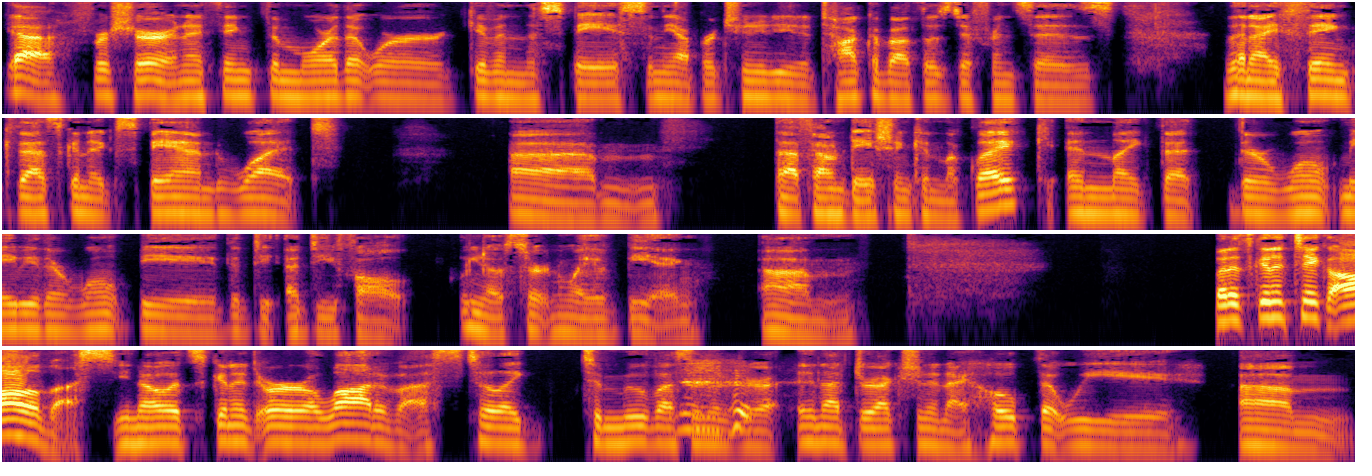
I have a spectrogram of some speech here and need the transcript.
Yeah, for sure. And I think the more that we're given the space and the opportunity to talk about those differences, then I think that's going to expand what um that foundation can look like and like that there won't maybe there won't be the a default you know certain way of being. Um but it's going to take all of us you know it's going to or a lot of us to like to move us in, in that direction. And i hope that we um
